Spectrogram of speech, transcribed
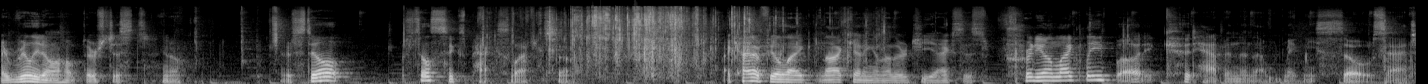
I really don't hope there's just, you know, there's still, still six packs left, so. I kind of feel like not getting another GX is pretty unlikely, but it could happen and that would make me so sad.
